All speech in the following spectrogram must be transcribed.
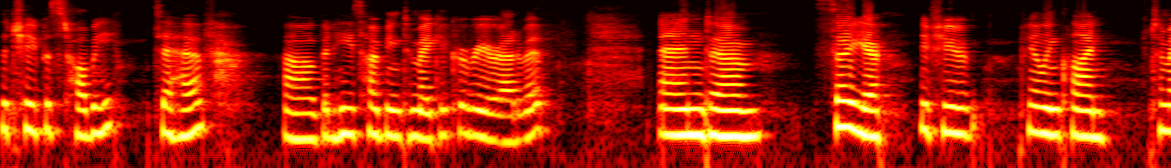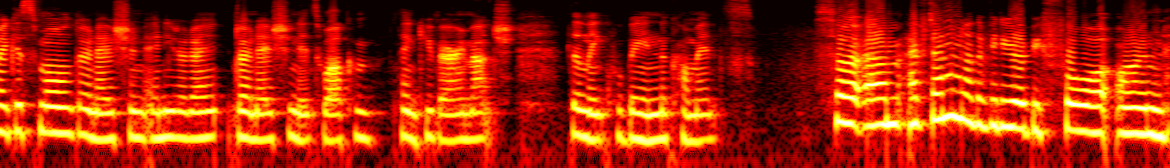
the cheapest hobby to have uh, but he's hoping to make a career out of it. And um, so yeah if you feel inclined to make a small donation any donation is welcome. Thank you very much. The link will be in the comments so um, I've done another video before on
